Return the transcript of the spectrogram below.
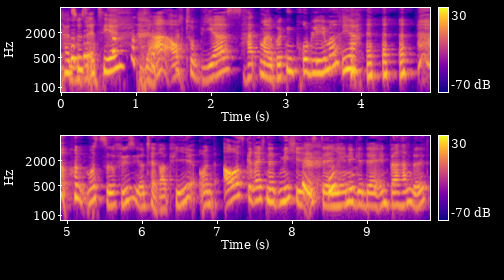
Kannst du es erzählen? Ja, auch Tobias hat mal Rückenprobleme ja. und muss zur Physiotherapie. Und ausgerechnet Michi ist derjenige, der ihn behandelt.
